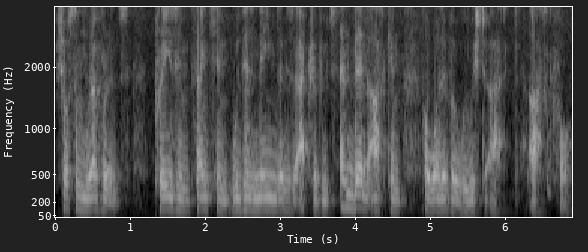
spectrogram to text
show some reverence, praise Him, thank Him with His names and His attributes, and then ask Him for whatever we wish to act, ask for.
